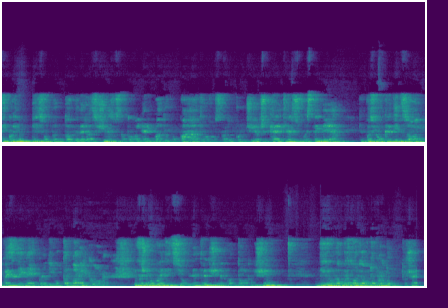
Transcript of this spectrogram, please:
e, quindi sono venuto a vedere la Sicilia, sono stato al Garibaldi occupato, sono stato un po' in giro a cercare di tirare su questa idea che poi si concretizzò in un paese dei Nebro di Montalbano Icona. Noi facciamo due edizioni, nel 13 e nel 14, di un laboratorio autoprodotto, cioè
